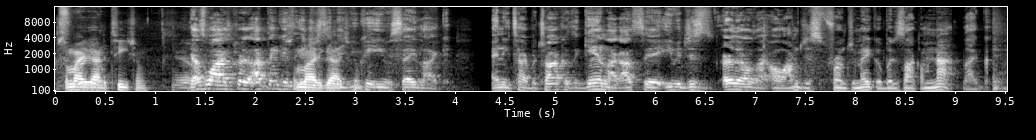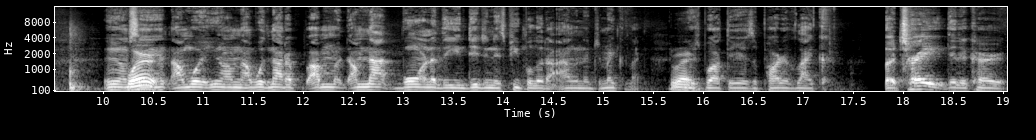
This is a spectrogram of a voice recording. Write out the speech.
Somebody got to teach them. Yeah. That's why it's crazy. I think it's Somebody interesting that you you. can even say like any type of tribe. Because again, like I said, even just earlier, I was like, "Oh, I'm just from Jamaica," but it's like I'm not. Like, you know what I'm Word. saying? I'm what you know. I'm, I was not a. I'm. I'm not born of the indigenous people of the island of Jamaica. Like, Right. I was brought there as a part of like a trade that occurred.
